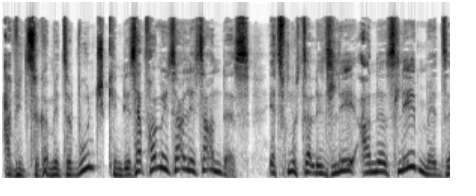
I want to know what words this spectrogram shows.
aber ah, sogar mit so einem Wunschkind ist. Auf einmal ist alles anders. Jetzt muss alles le anders leben. Jetzt,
